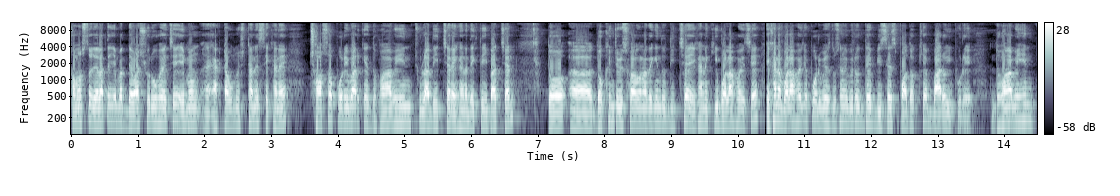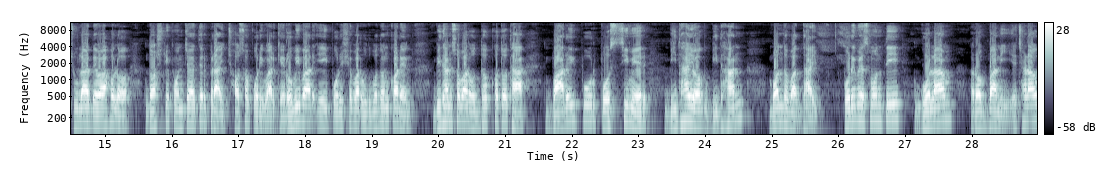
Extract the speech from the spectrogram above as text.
সমস্ত জেলাতেই এবার দেওয়া শুরু হয়েছে এবং একটা অনুষ্ঠানে সেখানে ছশো পরিবারকে ধোঁয়াবিহীন চুলা দিচ্ছেন, এখানে দেখতেই পাচ্ছেন। তো দক্ষিণ চব্বিশ পরগনাতে কিন্তু দিচ্ছে, এখানে কি বলা হয়েছে? এখানে বলা হয়েছে, পরিবেশ দূষণের বিরুদ্ধে বিশেষ পদক্ষেপ বারুইপুরে। ধোঁয়াবিহীন চুলা দেওয়া হলো দশটি পঞ্চায়েতের প্রায় ছশো পরিবারকে। রবিবার এই পরিষেবার উদ্বোধন করেন বিধানসভার অধ্যক্ষ তথা বারুইপুর পশ্চিমের বিধায়ক বিধান বন্দ্যোপাধ্যায়। পরিবেশমন্ত্রী গোলাম রব্বানি। এছাড়াও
